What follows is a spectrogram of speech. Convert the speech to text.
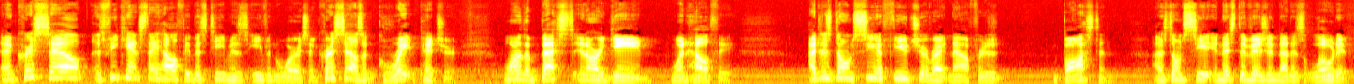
And Chris Sale, if he can't stay healthy, this team is even worse. And Chris Sale's a great pitcher, one of the best in our game when healthy. I just don't see a future right now for Boston. I just don't see it in this division that is loaded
